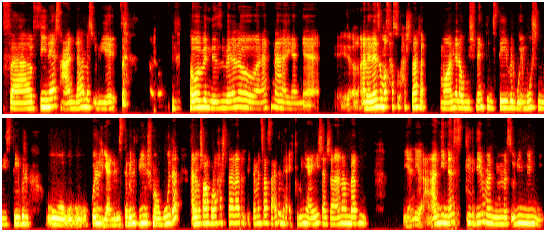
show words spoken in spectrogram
ففي ناس عندها مسؤوليات. هو بالنسبة له إحنا يعني أنا لازم أصحى الصبح أشتغل. ما أنا لو مش mentally stable و emotionally stable وكل يعني ال stability دي مش موجودة أنا مش عارفة أروح أشتغل الثمان ساعات ساعات اللي هياكلوني عيش عشان أنا مبني. يعني عندي ناس كتير مسؤولين مني.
